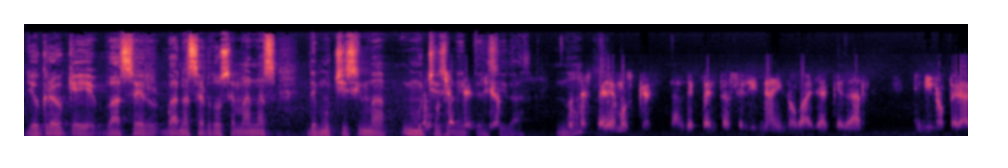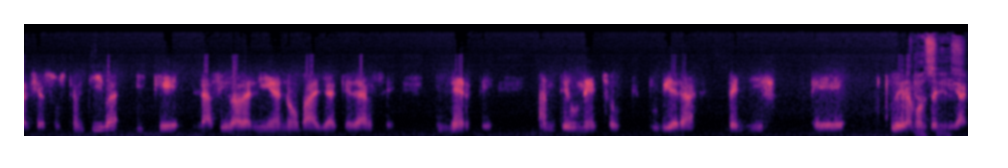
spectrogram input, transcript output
Yo creo que va a ser, van a ser dos semanas de muchísima, muchísima intensidad. ¿no? Pues esperemos que al final de cuentas el INAI no vaya a quedar en inoperancia sustantiva y que la ciudadanía no vaya a quedarse inerte ante un hecho que pudiera venir, eh, pudiéramos Así venir a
